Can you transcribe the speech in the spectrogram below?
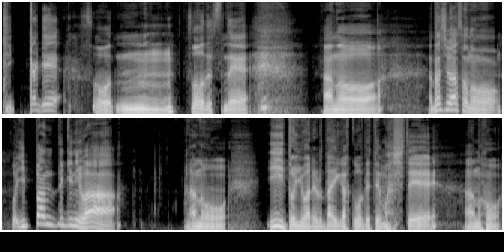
きっかけ、そう、うーん、そうですね。あのー私はその、一般的には、あの、いいと言われる大学を出てまして、あの、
